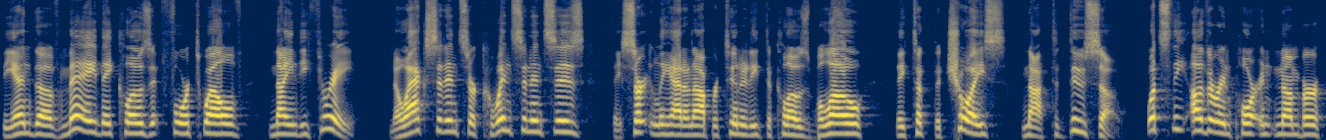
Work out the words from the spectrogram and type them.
the end of May, they close at 412.93. No accidents or coincidences. They certainly had an opportunity to close below. They took the choice not to do so. What's the other important number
